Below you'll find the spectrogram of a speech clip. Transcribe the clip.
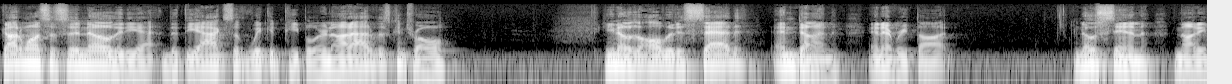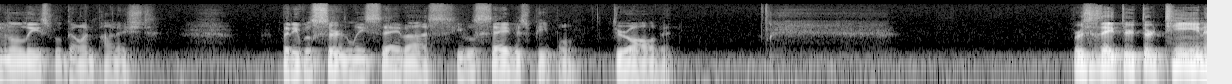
God wants us to know that, he, that the acts of wicked people are not out of his control. He knows all that is said and done and every thought. No sin, not even the least, will go unpunished. But he will certainly save us. He will save his people through all of it. Verses 8 through 13,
